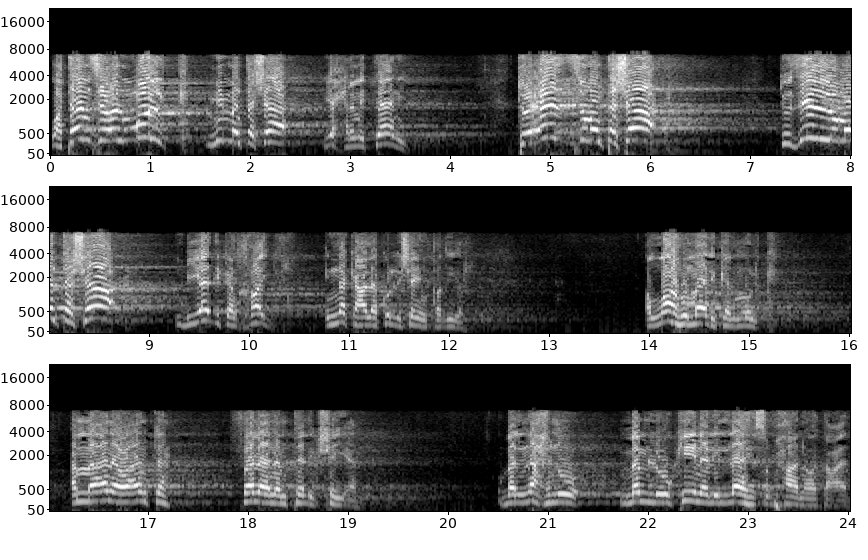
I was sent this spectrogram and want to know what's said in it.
وتنزع الملك ممن تشاء يحرم الثاني. تعز من تشاء تذل من تشاء بيدك الخير. إنك على كل شيء قدير. الله مالك الملك. أما أنا وأنت فلا نمتلك شيئا. بل نحن مملوكين لله سبحانه وتعالى.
